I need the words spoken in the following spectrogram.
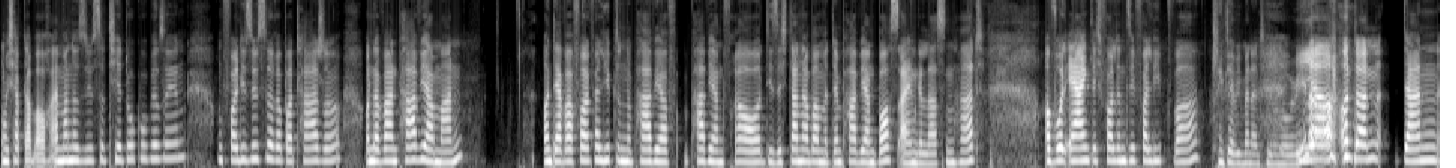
Und Ich habe da aber auch einmal eine süße Tierdoku gesehen und voll die süße Reportage. Und da war ein Pavianmann und der war voll verliebt in eine Pavia, Pavianfrau, die sich dann aber mit dem Pavian-Boss eingelassen hat. Obwohl er eigentlich voll in sie verliebt war. Klingt ja wie bei einer Telenovela. Ja, und dann, dann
